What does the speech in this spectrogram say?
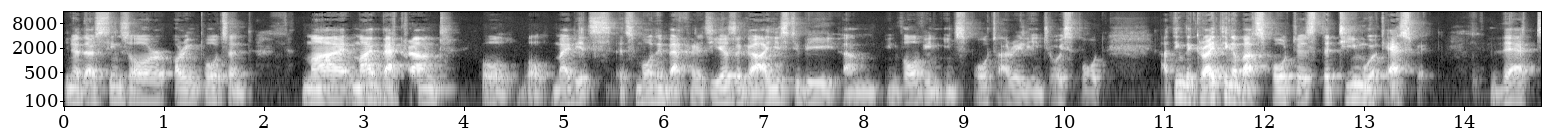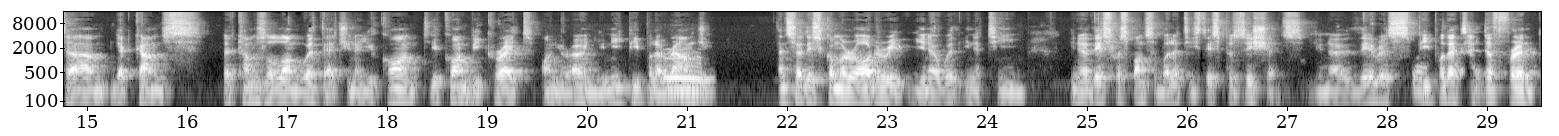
You know, those things are are important my my background well, well, maybe it's it's more than background. It's years ago. I used to be um, involved in, in sport. I really enjoy sport. I think the great thing about sport is the teamwork aspect that um, that comes that comes along with that. You know, you can't you can't be great on your own. You need people around mm. you, and so there's camaraderie. You know, within a team. You know, there's responsibilities, there's positions. You know, there is people that have different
